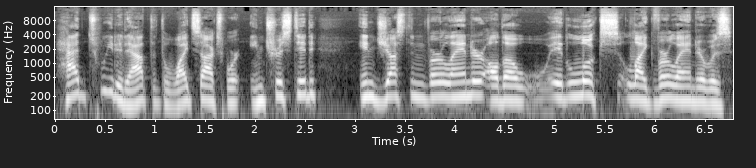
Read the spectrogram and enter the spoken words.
had tweeted out that the White Sox were interested in Justin Verlander, although it looks like Verlander was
